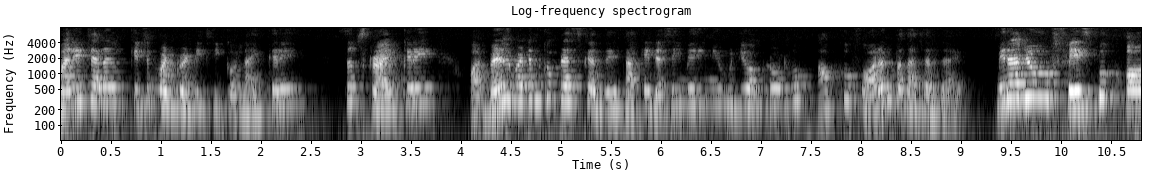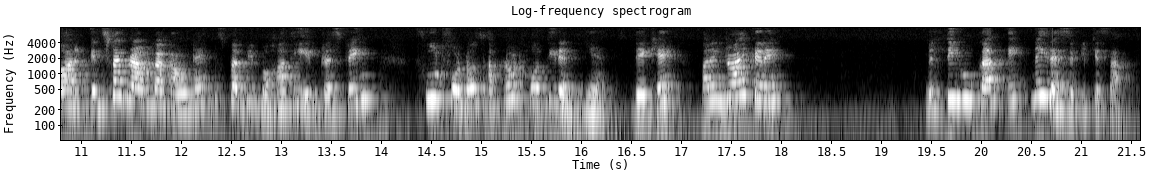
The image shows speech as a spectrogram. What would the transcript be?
हमारे चैनल किचन 123 को लाइक करें सब्सक्राइब करें और बेल बटन को प्रेस कर दें ताकि जैसे ही मेरी न्यू वीडियो अपलोड हो, आपको फ़ौरन पता चल जाए। मेरा जो फेसबुक और इंस्टाग्राम का अकाउंट है, उस पर भी बहुत ही इंटरेस्टिंग फ़ूड फ़ोटोज़ अपलोड होती रहती हैं। देखें और एंजॉय करें। मिलती हूँ कल एक नई रेसिपी के साथ।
